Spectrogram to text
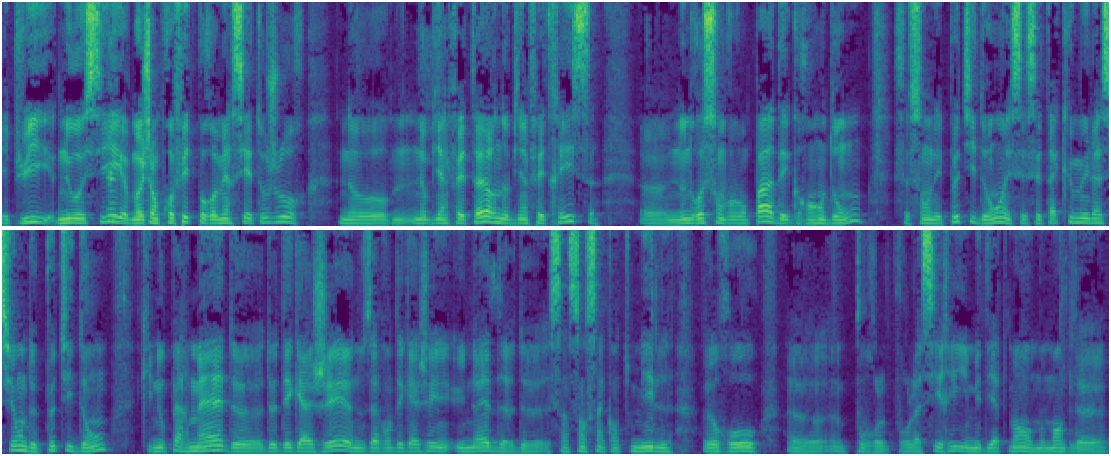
Et puis, nous aussi, moi, j'en profite pour remercier toujours nos, nos bienfaiteurs, nos bienfaitrices. Euh, nous ne recevons pas des grands dons, ce sont des petits dons et c'est cette accumulation de petits dons qui nous permet de, dégager, nous avons dégagé une aide de 550 000 euros euh, pour, pour la Syrie immédiatement au moment de,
